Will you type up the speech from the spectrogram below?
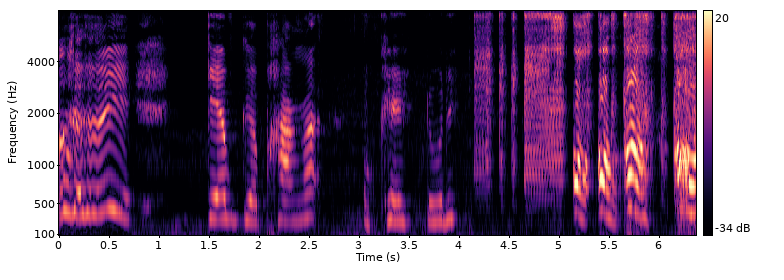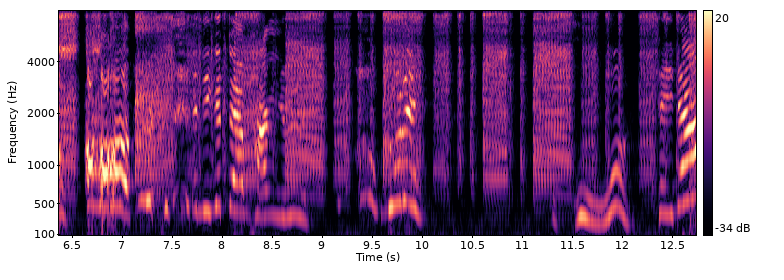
เลยเกมเกือบพังละโอเคดูดิโอ้โอ้โอ้โอ้โอ้อันนี้ก็จะพังอยู่ดูดิโอ้โหใช้ได้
